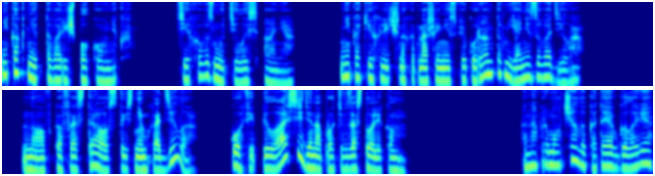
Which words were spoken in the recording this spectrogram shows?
«Никак нет, товарищ полковник», — тихо возмутилась Аня. «Никаких личных отношений с фигурантом я не заводила». «Но в кафе «Страус» ты с ним ходила? Кофе пила, сидя напротив за столиком?» Она промолчала, катая в голове,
